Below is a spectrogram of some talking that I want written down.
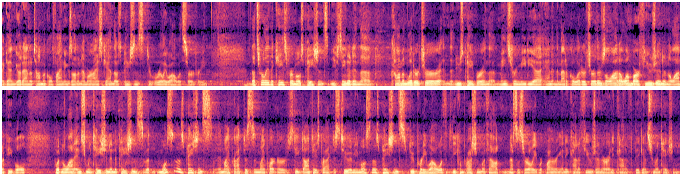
again good anatomical findings on an MRI scan, those patients do really well with surgery. That's really the case for most patients. You've seen it in the common literature, in the newspaper, in the mainstream media, and in the medical literature. There's a lot of lumbar fusion, and a lot of people putting a lot of instrumentation into patients, but most of those patients in my practice and my partner Steve Dante's practice too, I mean, most of those patients do pretty well with decompression without necessarily requiring any kind of fusion or any kind of big instrumentation.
